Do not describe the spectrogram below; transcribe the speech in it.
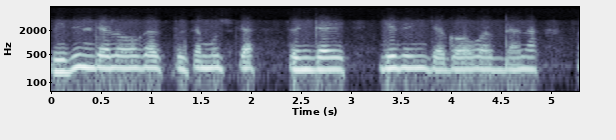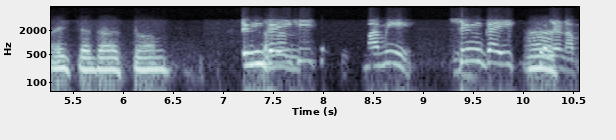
विरिञ्जलोकस्पृशमुच्च शृङ्गै गिरिं जगोवर्धन मयि सदा शृङ्गैः ममि शृङ्गैः चरणं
